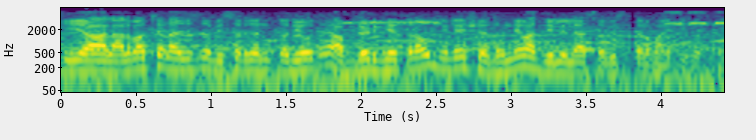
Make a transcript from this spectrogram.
की या लालबागच्या राजाचं विसर्जन कधी होतं अपडेट घेत राहू. निलेश धन्यवाद दिलेल्या सविस्तर माहितीबद्दल.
